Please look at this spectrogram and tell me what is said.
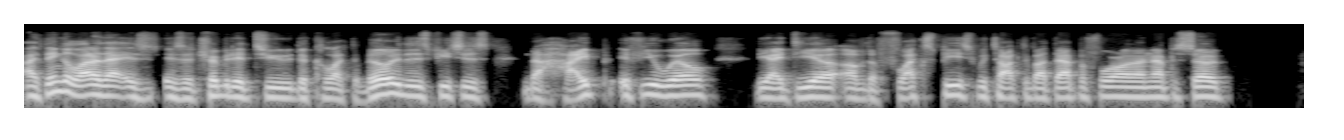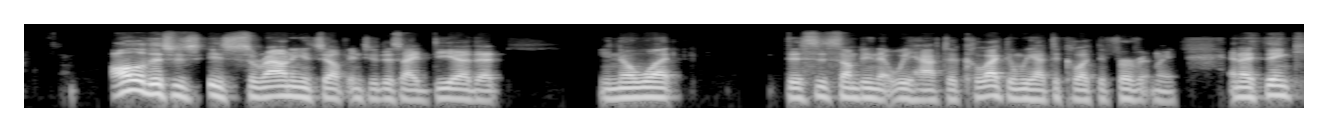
I think a lot of that is is attributed to the collectability of these pieces, the hype, if you will, the idea of the flex piece. We talked about that before on an episode. All of this is is surrounding itself into this idea that, you know what, this is something that we have to collect and we have to collect it fervently. And I think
